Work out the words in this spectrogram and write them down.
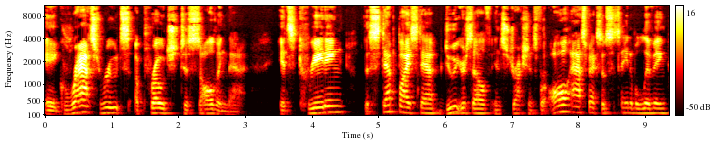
a grassroots approach to solving that It's creating the step by step, do it yourself instructions for all aspects of sustainable living,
